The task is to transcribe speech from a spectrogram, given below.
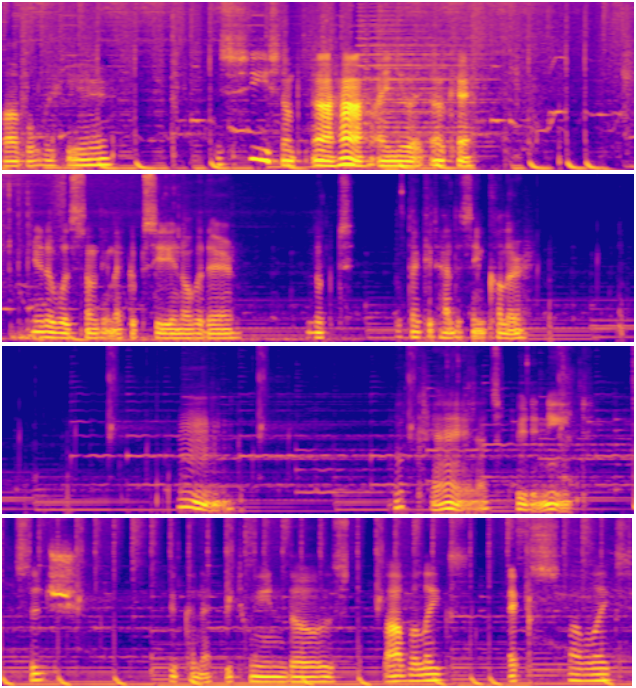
Pop over here. I see something. Aha, I knew it. Okay. Knew there was something like obsidian over there. Looked looked like it had the same color. Hmm. Okay, that's pretty neat. Message to connect between those lava lakes, X lava lakes,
